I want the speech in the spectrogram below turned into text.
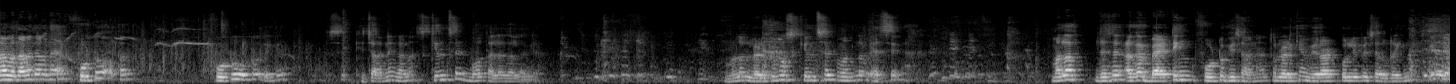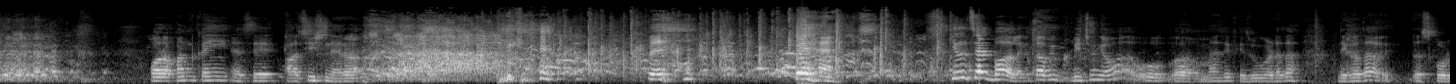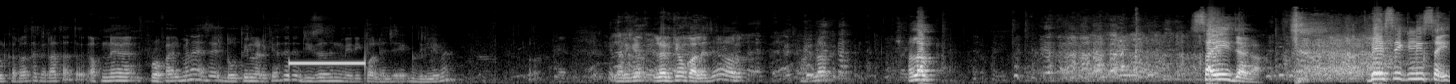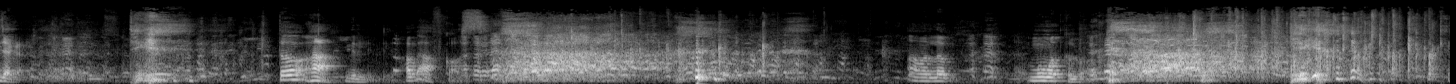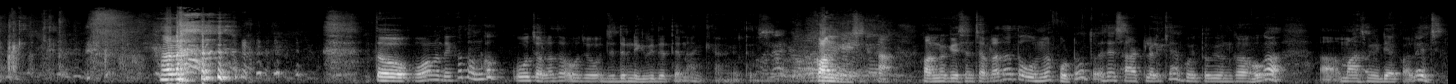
मैं बताना चाहता यार फ़ोटो अपन फ़ोटो वोटो देखे खिंचाने का ना स्किल सेट बहुत अलग अलग है। मतलब लड़कियों को स्किल सेट मतलब ऐसे मतलब जैसे अगर बैटिंग फ़ोटो खिंचाना है तो लड़कियाँ विराट कोहली पे चल रही हैं। और अपन कहीं ऐसे आशीष नेहरा पे पे हैं। स्किल सेट बहुत अलग है। तो अभी बीच में क्या हुआ, वो मैं ऐसे फेसबुक बैठा था, देख रहा था स्क्रॉल कर रहा था, कर रहा था तो अपने प्रोफ़ाइल में ना ऐसे दो तीन लड़कियाँ थे जीसस इन मेरी कॉलेज है एक दिल्ली में। लड़कियों लड़कियों कॉलेज है और मतलब मतलब सही जगह। बेसिकली सही जगह। ठीक है। तो हाँ दिल्ली अबे ऑफ़ मतलब मुँह मत खुलवा। ठीक है ना? तो वो मैं देखा तो उनको वो चल रहा था, वो जो जिस दिन डिग्री देते ना, क्या कहते हैं कॉन्वोकेशन हाँ कॉन्वोकेशन चल रहा था तो उनमें फ़ोटो तो ऐसे साठ लड़कियाँ, कोई तो भी उनका होगा mass media college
